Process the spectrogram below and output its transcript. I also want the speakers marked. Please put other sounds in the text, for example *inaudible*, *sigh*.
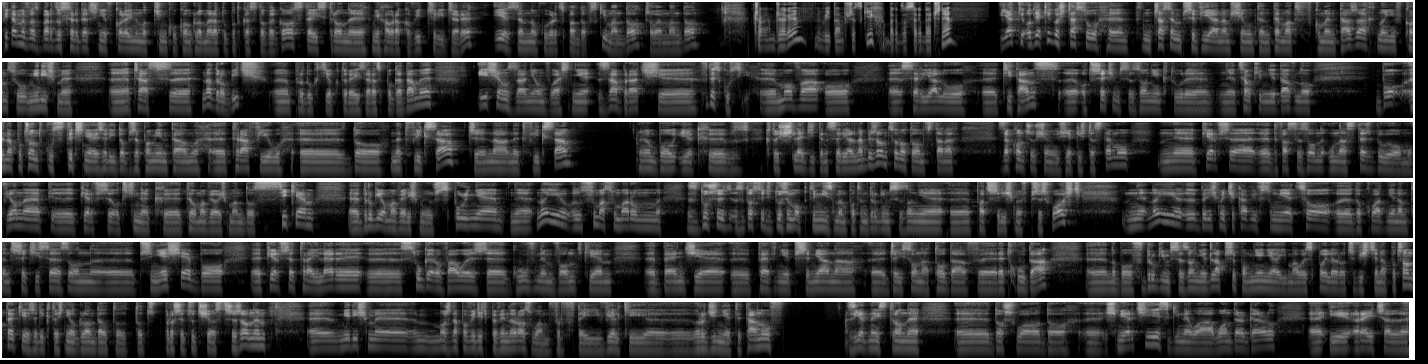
Speaker 1: Witamy Was bardzo serdecznie w kolejnym odcinku konglomeratu podcastowego. Z tej strony Michał Rakowicz, czyli Jerry, i jest ze mną Hubert Spandowski. Mando, czołem Mando.
Speaker 2: Czołem Jerry, witam wszystkich bardzo serdecznie.
Speaker 1: Jak, od jakiegoś czasu e, czasem przywija nam się ten temat w komentarzach, no i w końcu mieliśmy e, czas e, nadrobić produkcję, o której zaraz pogadamy i się za nią właśnie zabrać w dyskusji. Mowa o serialu Titans, o trzecim sezonie, który całkiem niedawno bo na początku stycznia, jeżeli dobrze pamiętam, e, trafił e, do Netflixa, czy na Netflixa, e, bo jak ktoś śledzi ten serial na bieżąco, no to on w Stanach zakończył się już jakiś czas temu. Mm, e, pierwsze e, dwa sezony u nas też były omówione. Pierwszy odcinek e, ty omawiałeś Mando z Sikiem, drugi omawialiśmy już wspólnie. No i suma summarum z, duszy, z dosyć dużym optymizmem po tym drugim sezonie patrzyliśmy w przyszłość. No i byliśmy ciekawi w sumie, co dokładnie nam ten trzeci sezon przyniesie, bo pierwsze trailery sugerowały, że głównym wątkiem wątkiem e, będzie e, pewnie przemiana e, Jasona Toda w Red Hooda, no bo w drugim sezonie dla przypomnienia i mały spoiler oczywiście na początek, jeżeli ktoś nie oglądał to, to proszę czuć się ostrzeżonym, mieliśmy można powiedzieć pewien rozłam w, w tej wielkiej rodzinie Tytanów, z jednej strony e, doszło do e, śmierci, zginęła Wonder Girl e, i Rachel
